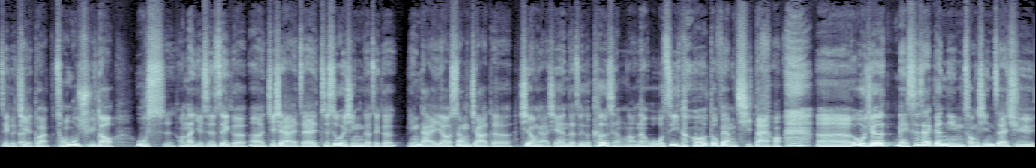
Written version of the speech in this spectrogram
这个阶段，从务虚到。务实哦，那也是这个呃，接下来在知识卫星的这个平台要上架的谢永雅先生的这个课程哈，那我我自己都都非常期待哈。呃，我觉得每次再跟您重新再去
